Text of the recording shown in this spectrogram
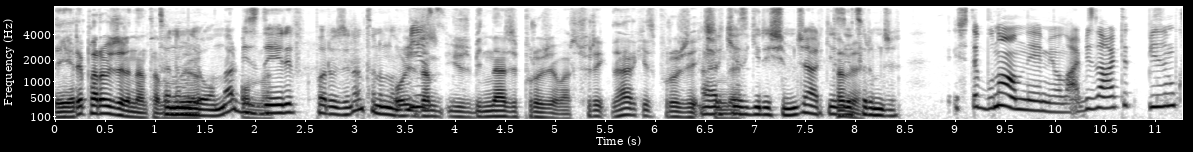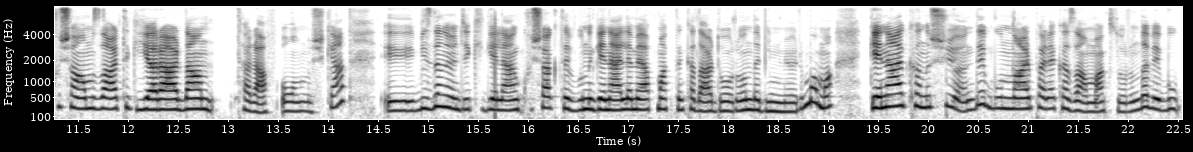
Değeri para üzerinden tanımlıyor. Tanımlıyor onlar. Biz onlar. değeri para üzerinden O tanımlamıyoruz. yüzden yüz binlerce proje var. Sürekli herkes proje içinde. Herkes girişimci, herkes Tabii. yatırımcı. İşte bunu anlayamıyorlar. Biz artık bizim kuşağımız artık yarardan taraf olmuşken e, bizden önceki gelen kuşak tabii bunu genelleme yapmak ne kadar doğru onu da bilmiyorum ama genel kanı şu yönde bunlar para kazanmak zorunda ve bu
